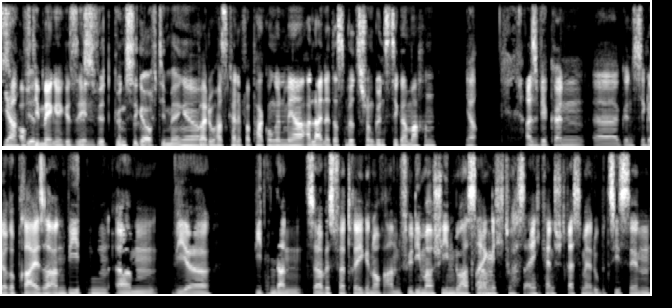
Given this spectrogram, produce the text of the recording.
Ja. Auf wird, die Menge gesehen. Es wird günstiger auf die Menge. weil du hast keine Verpackungen mehr. Alleine das wird es schon günstiger machen. Also wir können äh, günstigere Preise anbieten. Ähm, wir bieten dann Serviceverträge noch an für die Maschinen. Du hast Klar. eigentlich, du hast eigentlich keinen Stress mehr. Du beziehst den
